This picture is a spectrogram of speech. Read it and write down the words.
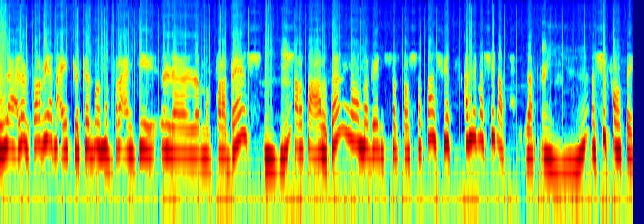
لا على الزربية نعيط لك. المبرة عندي المبرة بيج الشرطة عرضا وما بين الشرطة والشرطة شوية تقلي ماشي ناصح بزاف ماشي foncé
